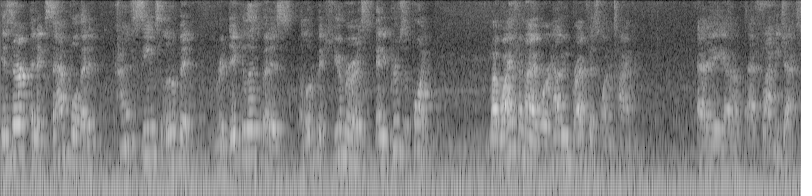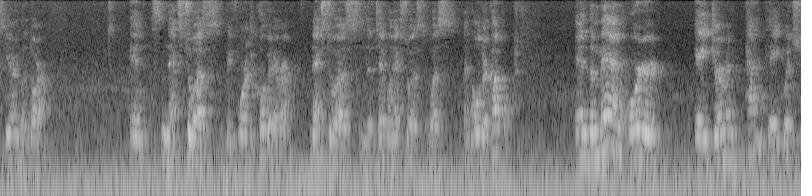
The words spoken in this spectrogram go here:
is there an example that it kind of seems a little bit ridiculous, but is a little bit humorous, and it proves the point? My wife and I were having breakfast one time at a uh, at Flappy Jacks here in Glendora, and next to us before the COVID era, next to us, in the table next to us was an older couple. And the man ordered a German pancake, which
